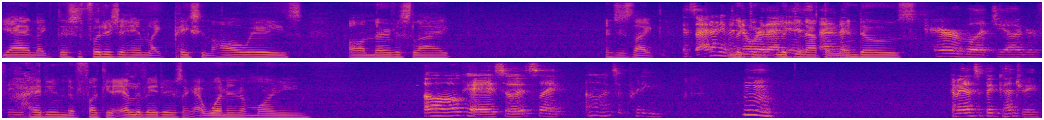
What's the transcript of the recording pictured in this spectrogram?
Yeah, and like there's footage of him like pacing the hallways, all nervous like, and just like Because I don't even looking know where that is. looking out the I'm windows, terrible at geography. hiding in the fucking elevators like at one in the morning. Oh, okay. So it's like, oh, that's a pretty. Hmm. I mean, that's a big country,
